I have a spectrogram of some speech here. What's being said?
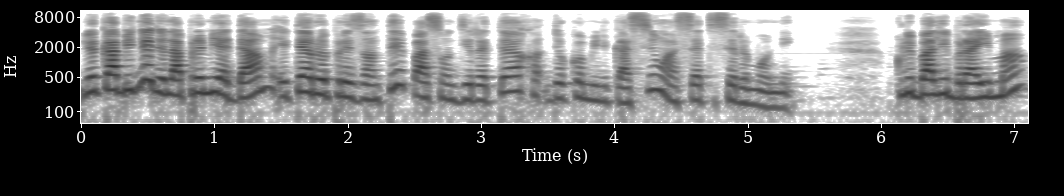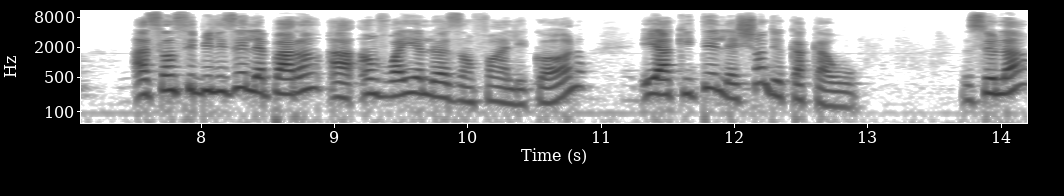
Le cabinet de la première dame était représenté par son directeur de communication à cette cérémonie. Klubali Brahima a sensibilisé les parents à envoyer leurs enfants à l'école et à quitter les champs de cacao. Cela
